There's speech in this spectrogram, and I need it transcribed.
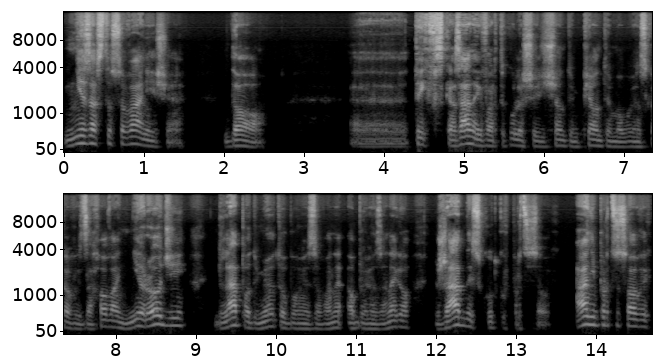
niezastosowanie się do e, tych wskazanych w artykule 65 obowiązkowych zachowań nie rodzi dla podmiotu obowiązanego żadnych skutków procesowych ani procesowych,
